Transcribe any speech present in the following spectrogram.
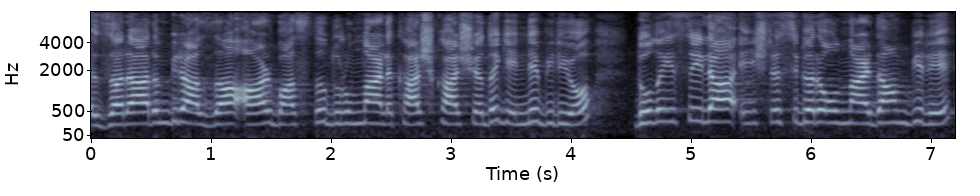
zararın biraz daha ağır bastığı durumlarla karşı karşıya da gelinebiliyor. Dolayısıyla e, işte sigara onlardan biri.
